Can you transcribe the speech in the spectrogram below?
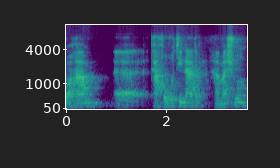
با هم تفاوتی ندارن. همشون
